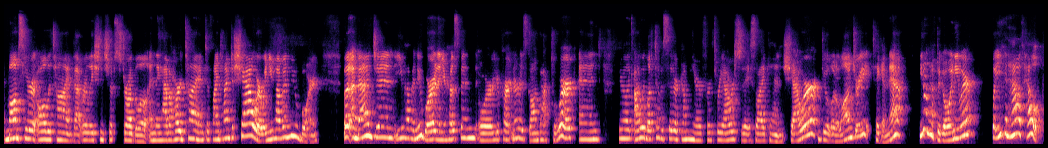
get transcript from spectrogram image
moms hear it all the time that relationships struggle and they have a hard time to find time to shower when you have a newborn. But imagine you have a newborn and your husband or your partner has gone back to work and you're like, I would love to have a sitter come here for three hours today so I can shower, do a little laundry, take a nap. You don't have to go anywhere, but you can have help.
